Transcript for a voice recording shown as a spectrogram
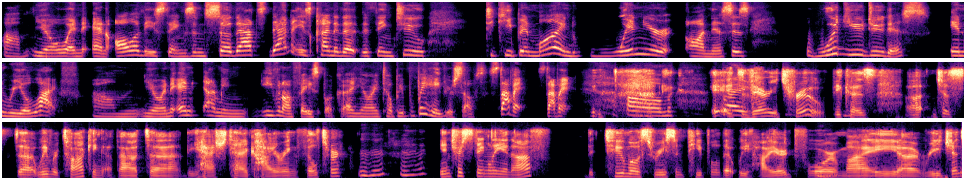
um, you know and and all of these things. And so that's that is kind of the, the thing too to keep in mind when you're on this is would you do this in real life? Um, you know and and i mean even on facebook I, you know i tell people behave yourselves. Stop it. Stop it. Um, it's but, very true because uh, just uh, we were talking about uh, the hashtag hiring filter. Mm-hmm, mm-hmm. interestingly enough the two most recent people that we hired for mm-hmm. my uh, region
